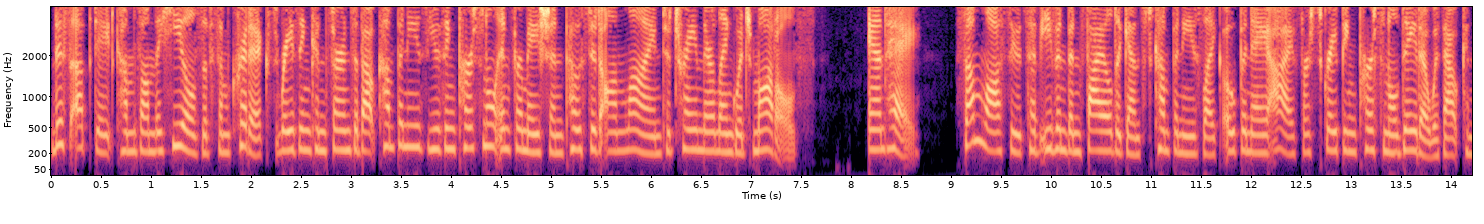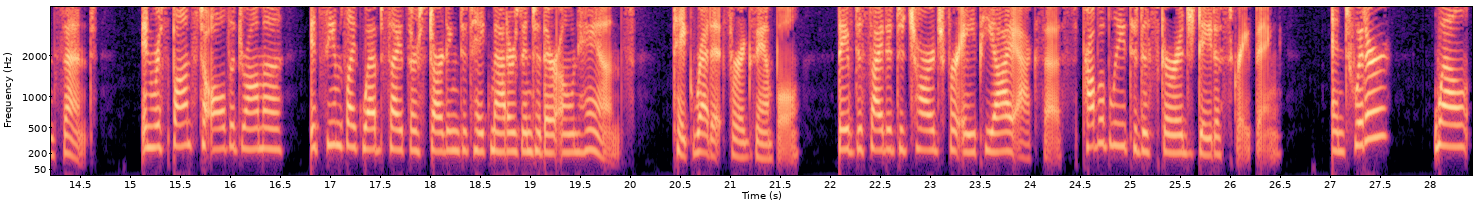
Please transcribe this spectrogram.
this update comes on the heels of some critics raising concerns about companies using personal information posted online to train their language models. And hey, some lawsuits have even been filed against companies like OpenAI for scraping personal data without consent. In response to all the drama, it seems like websites are starting to take matters into their own hands. Take Reddit, for example. They've decided to charge for API access, probably to discourage data scraping. And Twitter? Well,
